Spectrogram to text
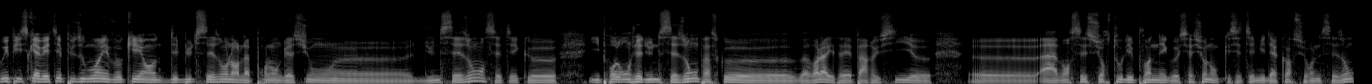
Oui, puis ce qui avait été plus ou moins évoqué en début de saison lors de la prolongation euh, d'une saison, c'était que ils prolongeaient d'une saison parce que euh, bah voilà, ils n'avaient pas réussi euh, euh, à avancer sur tous les points de négociation, donc ils s'étaient mis d'accord sur une saison.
